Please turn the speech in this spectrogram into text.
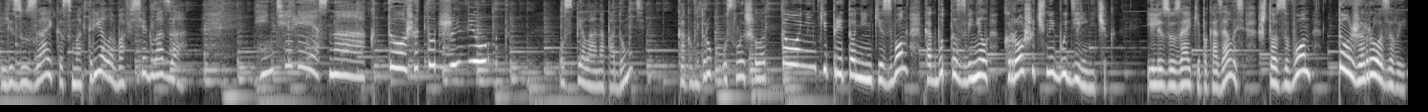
Лизузайка смотрела во все глаза. «Интересно, кто же тут живет?» Успела она подумать, как вдруг услышала тоненький-притоненький звон, как будто звенел крошечный будильничек. Или Зузайке показалось, что звон тоже розовый,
